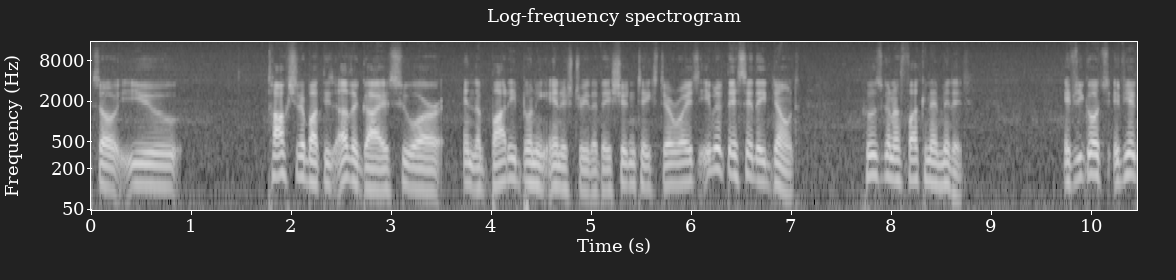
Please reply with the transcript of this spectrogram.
So you talk shit about these other guys who are in the bodybuilding industry that they shouldn't take steroids, even if they say they don't. Who's gonna fucking admit it? If you go, to, if you,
